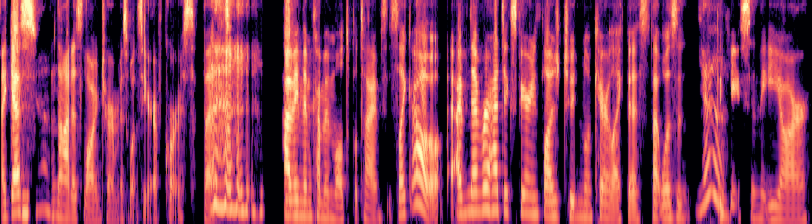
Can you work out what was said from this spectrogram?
I guess Yeah. not as long term as once a year, of course, but having them come in multiple times, it's like, oh, I've never had to experience longitudinal care like this. That wasn't the case in the ER.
